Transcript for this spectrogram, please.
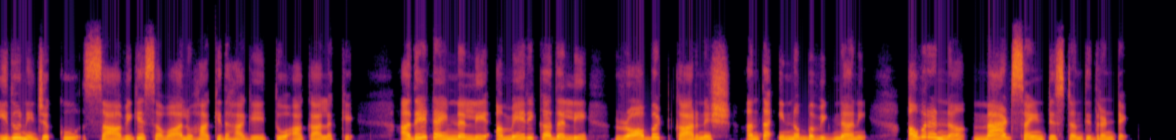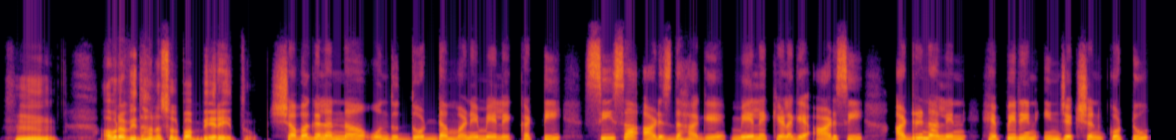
ಇದು ನಿಜಕ್ಕೂ ಸಾವಿಗೆ ಸವಾಲು ಹಾಕಿದ ಹಾಗೆ ಇತ್ತು ಆ ಕಾಲಕ್ಕೆ. ಅದೇ ಟೈಮ್ನಲ್ಲಿ ಅಮೆರಿಕಾದಲ್ಲಿ ರಾಬರ್ಟ್ ಕಾರ್ನಿಶ್ ಅಂತ ಇನ್ನೊಬ್ಬ ವಿಜ್ಞಾನಿ. ಅವರನ್ನ ಮ್ಯಾಡ್ ಸೈಂಟಿಸ್ಟ್ ಅಂತಿದ್ರಂತೆ. ಹ್ಮ್. ಅವರ ವಿಧಾನ ಸ್ವಲ್ಪ ಬೇರೆ ಇತ್ತು. ಶವಗಳನ್ನ ಒಂದು ದೊಡ್ಡ ಮಣೆ ಮೇಲೆ ಕಟ್ಟಿ ಸೀಸಾ ಆಡಿಸಿದ ಹಾಗೆ ಮೇಲೆ ಕೆಳಗೆ ಆಡಿಸಿ ಅಡ್ರಿನಾಲಿನ್ ಹೆಪಿರಿನ್ ಇಂಜೆಕ್ಷನ್ ಕೊಟ್ಟು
